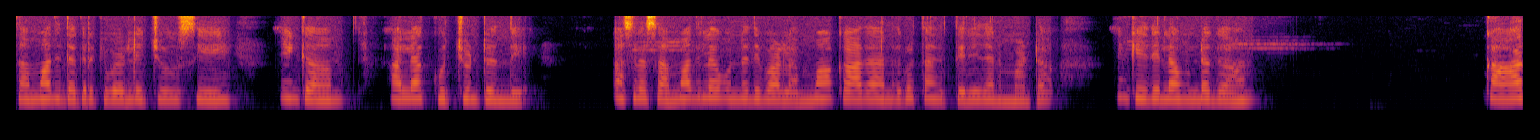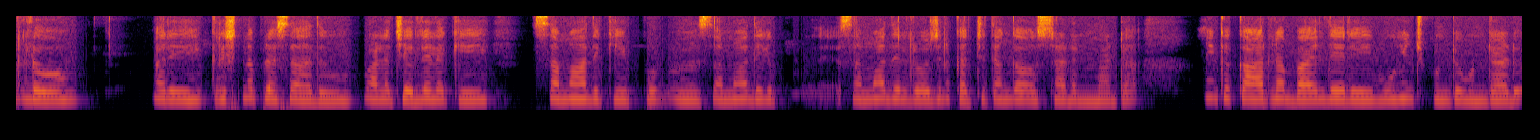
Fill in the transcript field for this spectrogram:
సమాధి దగ్గరికి వెళ్ళి చూసి ఇంకా అలా కూర్చుంటుంది. అసలు సమాధిలో ఉన్నది వాళ్ళ అమ్మ కాదా అన్నది కూడా తనకు తెలియదు అనమాట ఇంక ఇది ఇలా ఉండగా కారులో మరి కృష్ణప్రసాద్ వాళ్ళ చెల్లెలకి సమాధికి సమాధికి సమాధి రోజున ఖచ్చితంగా వస్తాడనమాట ఇంకా కార్లో బయలుదేరి ఊహించుకుంటూ ఉంటాడు.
